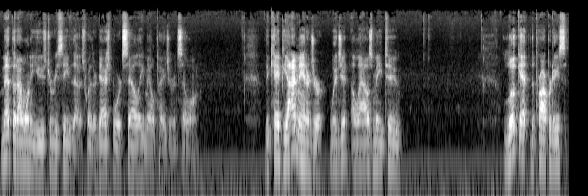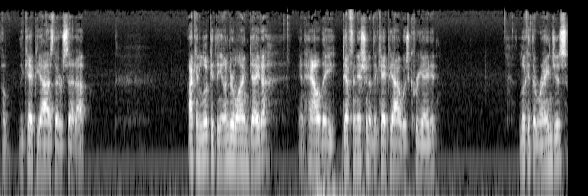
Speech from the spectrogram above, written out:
method I want to use to receive those, whether dashboard, cell, email, pager, and so on. The KPI Manager widget allows me to look at the properties of the KPIs that are set up. I can look at the underlying data and how the definition of the KPI was created. Look at the ranges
